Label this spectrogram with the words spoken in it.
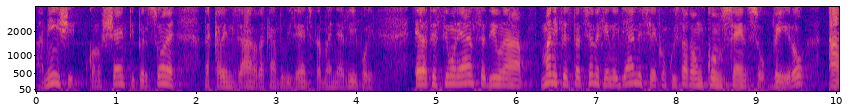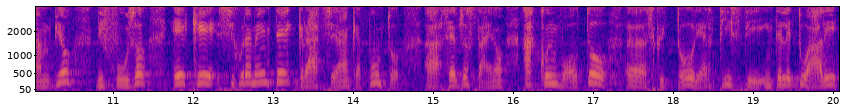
amici, conoscenti, persone da Calenzano, da Campi Bisenzio, da Bagnarripoli. È la testimonianza di una manifestazione che negli anni si è conquistata un consenso vero, ampio, diffuso e che sicuramente, grazie anche appunto a Sergio Staino, ha coinvolto eh, scrittori, artisti, intellettuali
